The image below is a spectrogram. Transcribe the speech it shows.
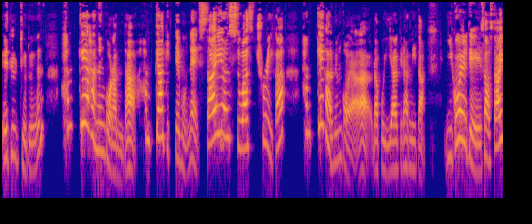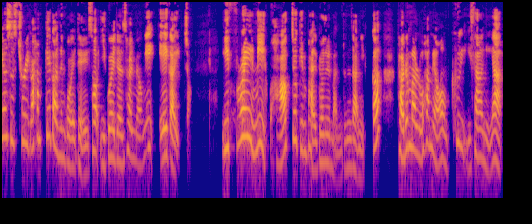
애들들은 함께 하는 거란다. 함께 하기 때문에 science와 story가 함께 가는 거야. 라고 이야기를 합니다. 이거에 대해서 science story가 함께 가는 거에 대해서 이거에 대한 설명이 애가 있죠. 이 프레임이 과학적인 발견을 만든다니까? 다른 말로 하면 그 이상이야.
